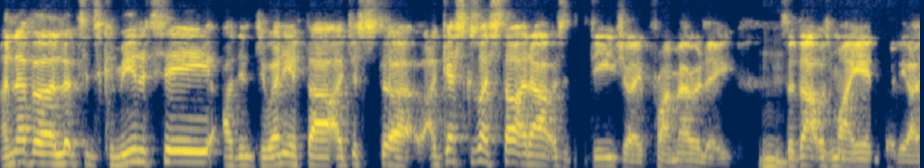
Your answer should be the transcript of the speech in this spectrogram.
I never looked into community. I didn't do any of that. I just, uh, I guess, because I started out as a DJ primarily, mm. so that was my in. Really, I,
